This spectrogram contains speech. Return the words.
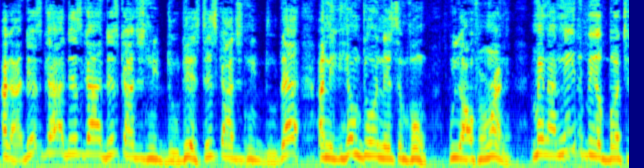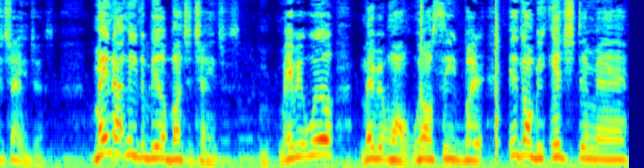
I got this guy, this guy, this guy just need to do this, this guy just need to do that. I need him doing this and boom, we off and running. Man, I need to be a bunch of changes. May not need to be a bunch of changes. Maybe it will, maybe it won't. We don't see, but it's gonna be interesting, man.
